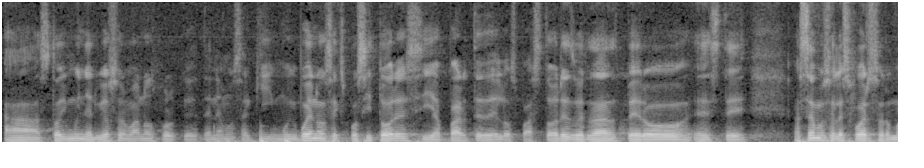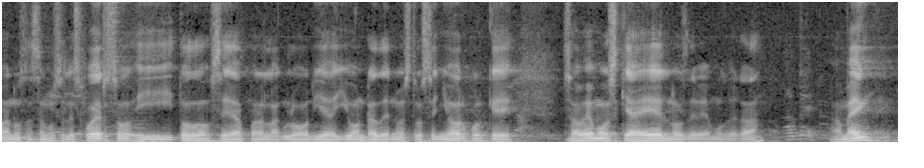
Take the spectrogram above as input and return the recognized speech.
ah, estoy muy nervioso, hermanos, porque tenemos aquí muy buenos expositores y aparte de los pastores, ¿verdad? Pero este, hacemos el esfuerzo, hermanos, hacemos el esfuerzo y todo sea para la gloria y honra de nuestro Señor, porque sabemos que a Él nos debemos, ¿verdad? Amén.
